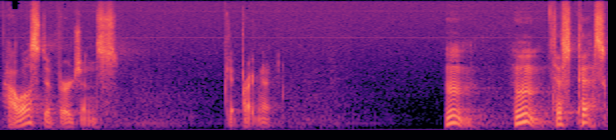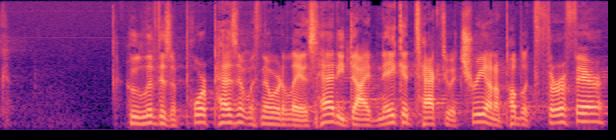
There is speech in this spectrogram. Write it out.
How else do virgins get pregnant? Hmm, hmm, tisk tisk. Who lived as a poor peasant with nowhere to lay his head. He died naked, tacked to a tree on a public thoroughfare,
